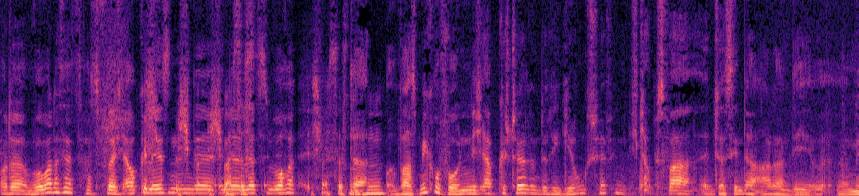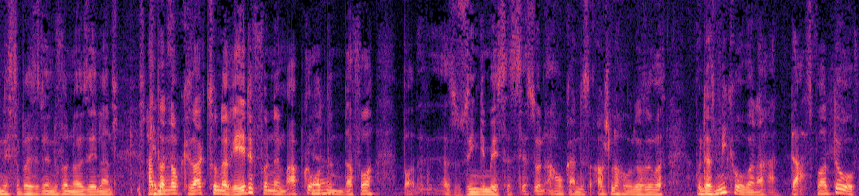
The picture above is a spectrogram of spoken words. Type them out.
Oder wo war das jetzt? Hast du vielleicht auch gelesen ich, in der, in der das, letzten Woche? Ich weiß das nicht. Da mhm. war das Mikrofon nicht abgestellt und die Regierungschefin, ich glaube, es war Jacinda Ardern, die äh, Ministerpräsidentin von Neuseeland, ich hat dann noch gesagt, so eine Rede von einem Abgeordneten ja. davor, also sinngemäß, das ist so ein arrogantes Arschloch oder sowas. Und das Mikro war nachher, das war doof.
